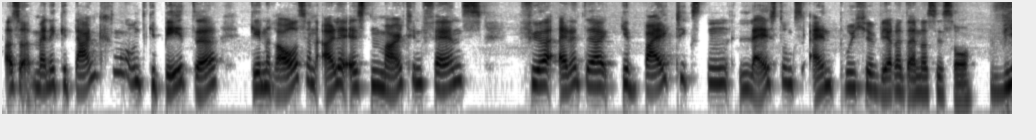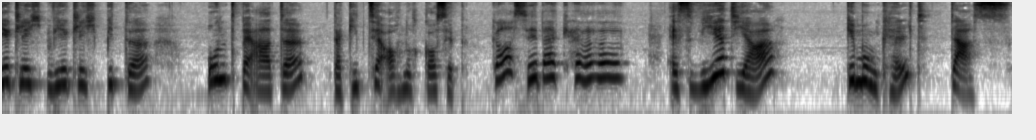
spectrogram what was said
Also meine Gedanken und Gebete gehen raus an alle Aston Martin-Fans für einen der gewaltigsten Leistungseinbrüche während einer Saison. Wirklich, wirklich bitter. Und Beate, da gibt es ja auch noch Gossip. Gossipacke. Es wird ja gemunkelt, dass,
